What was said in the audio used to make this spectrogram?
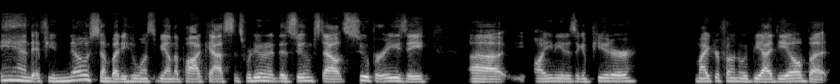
And if you know somebody who wants to be on the podcast, since we're doing it the Zoom style, it's super easy. Uh, all you need is a computer. Microphone would be ideal, but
